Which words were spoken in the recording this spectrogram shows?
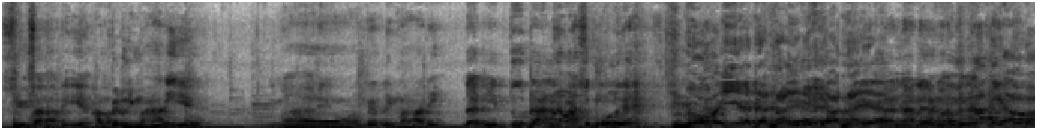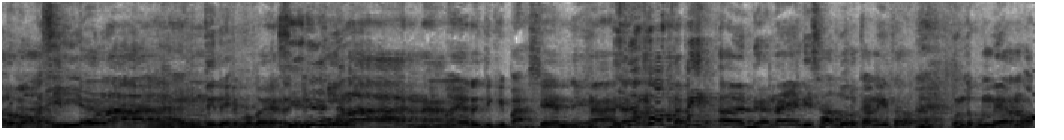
seriusan? Lima hari, iya. hampir lima hari iya. tuh lima oh, hari hampir lima hari dan itu dana masuk mulu ya Oh iya dana ya, dana ya. Dana dari mana? Gila, itu Oh, baru mau iya, kesimpulan iya. Nah, itu deh pokoknya. kesimpulan nah, namanya rezeki pasien ya nah tapi, tapi eh, dana yang disalurkan itu untuk pembayaran o-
